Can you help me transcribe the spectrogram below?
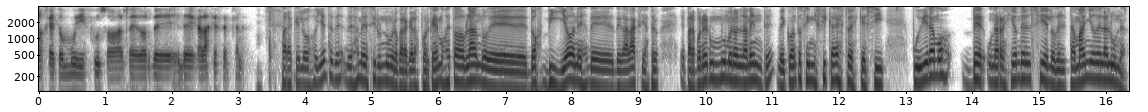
objetos muy difusos alrededor de, galaxias cercanas. Para que los oyentes, déjame decir un número, para que los, porque hemos estado hablando de dos billones de, galaxias, pero eh, para poner un número en la mente de cuánto significa esto es que si pudiéramos ver una región del cielo del tamaño de la Luna,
